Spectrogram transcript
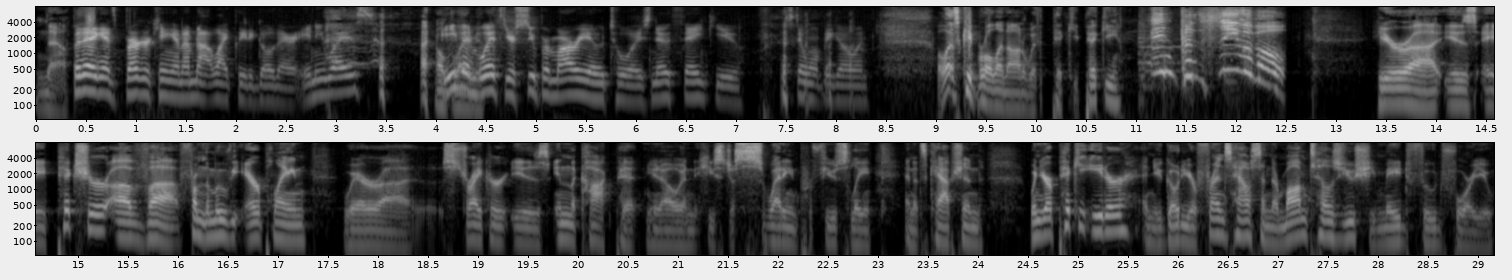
No. But then again, it's Burger King, and I'm not likely to go there anyways. I don't blame Even you. with your Super Mario toys, no, thank you. Still won't be going. Well, let's keep rolling on with Picky Picky. Inconceivable! Here uh, is a picture of uh, from the movie Airplane, where uh, Striker is in the cockpit, you know, and he's just sweating profusely, and it's captioned. When you're a picky eater and you go to your friend's house and their mom tells you she made food for you.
